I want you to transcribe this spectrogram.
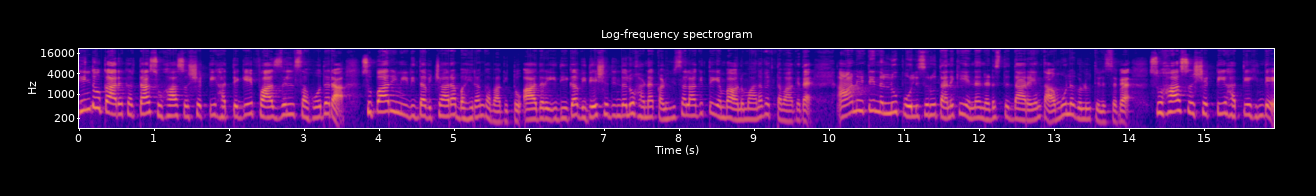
ಹಿಂದೂ ಕಾರ್ಯಕರ್ತ ಸುಹಾಸ್ ಶೆಟ್ಟಿ ಹತ್ಯೆಗೆ ಫಾಜಿಲ್ ಸಹೋದರ ಸುಪಾರಿ ನೀಡಿದ್ದ ವಿಚಾರ ಬಹಿರಂಗವಾಗಿತ್ತು. ಆದರೆ ಇದೀಗ ವಿದೇಶದಿಂದಲೂ ಹಣ ಕಳುಹಿಸಲಾಗಿತ್ತು ಎಂಬ ಅನುಮಾನ ವ್ಯಕ್ತವಾಗಿದೆ. ಆ ನಿಟ್ಟಿನಲ್ಲೂ ಪೊಲೀಸರು ತನಿಖೆಯನ್ನು ನಡೆಸುತ್ತಿದ್ದಾರೆ ಅಂತ ಮೂಲಗಳು ತಿಳಿಸಿವೆ. ಸುಹಾಸ್ ಶೆಟ್ಟಿ ಹತ್ಯೆ ಹಿಂದೆ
